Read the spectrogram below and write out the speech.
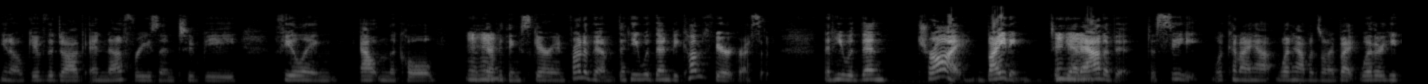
you know, give the dog enough reason to be feeling out in the cold with Mhm. everything scary in front of him, that he would then become fear aggressive. That he would then try biting to get Mhm. out of it, to see what can I ha- what happens when I bite. Whether he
